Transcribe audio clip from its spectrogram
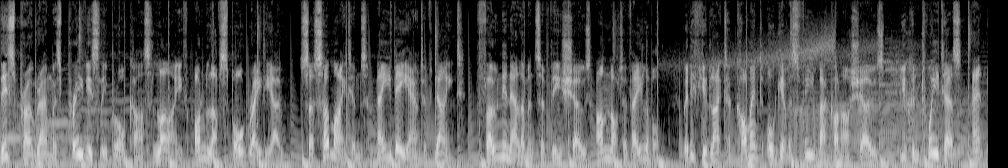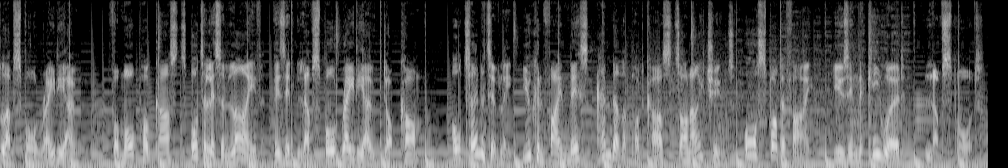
This programme was previously broadcast live on Love Sport Radio, so some items may be out of date. Phone in elements of these shows are not available, but if you'd like to comment or give us feedback on our shows, you can tweet us at Love Sport Radio. For more podcasts or to listen live, visit lovesportradio.com. Alternatively, you can find this and other podcasts on iTunes or Spotify using the keyword Love Sport.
